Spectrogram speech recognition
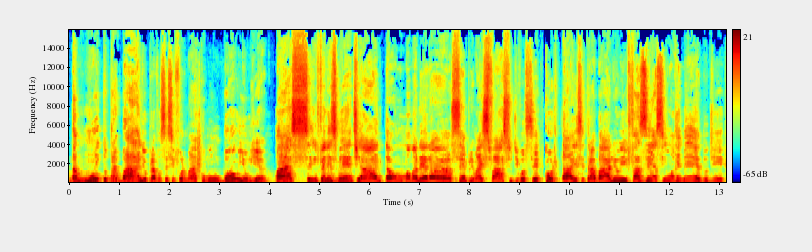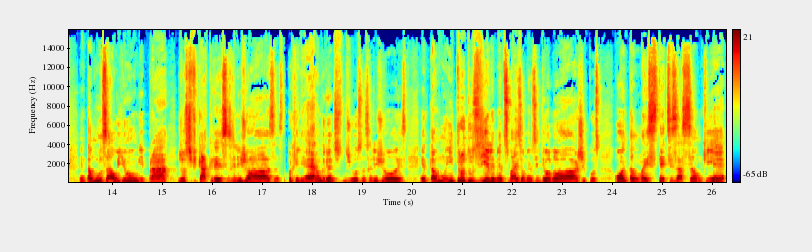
dá muito trabalho para você se formar como um bom junguiano. Mas, infelizmente, há então uma maneira sempre mais fácil de você cortar esse trabalho e fazer assim um arremedo, de então usar o Jung para justificar crenças religiosas, porque ele era um grande estudioso das religiões, então introduzir elementos mais ou menos ideológicos, ou então uma estetização que é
